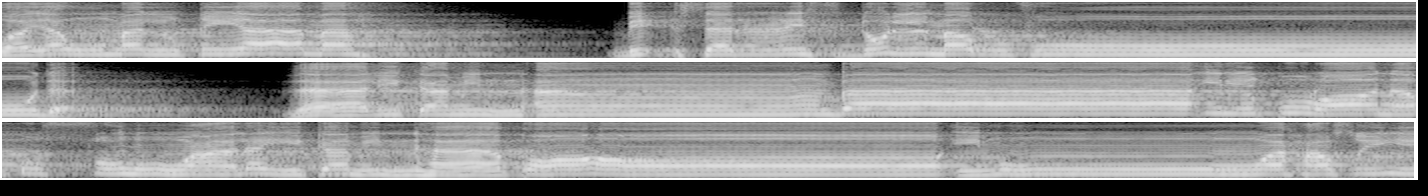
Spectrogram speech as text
ويوم القيامة بئس الرفد المرفود. ذلك من أنباء القرى نقصه عليك منها قائم وحصيد.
